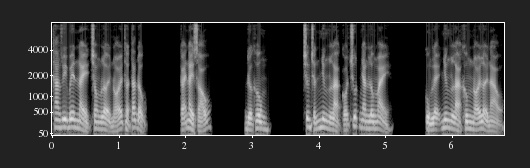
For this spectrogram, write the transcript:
Thang duy bên này trong lời nói thật tác động. Cái này sáu. Được không? Chương chấn nhưng là có chút nhăn lông mày. Cùng lệ nhưng là không nói lời nào,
